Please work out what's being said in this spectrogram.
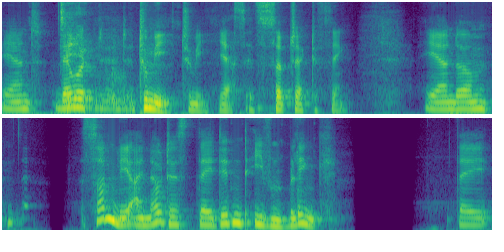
And they were, to me, to me, yes, it's a subjective thing. And um, suddenly I noticed they didn't even blink. They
